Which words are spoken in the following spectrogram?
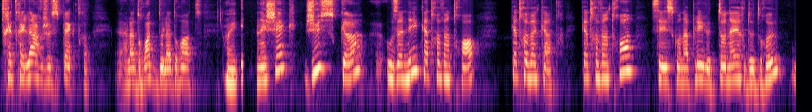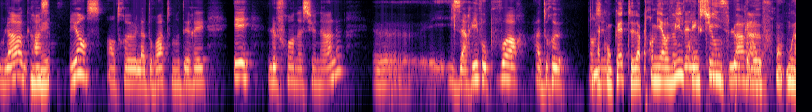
très très large spectre à la droite de la droite, est un échec jusqu'aux euh, années 83, 84. 83, c'est ce qu'on appelait le tonnerre de Dreux, où là, grâce à l'alliance entre la droite modérée et le Front National, euh, ils arrivent au pouvoir à Dreux. Dans la conquête, la première ville conquise par le Front. Oui.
